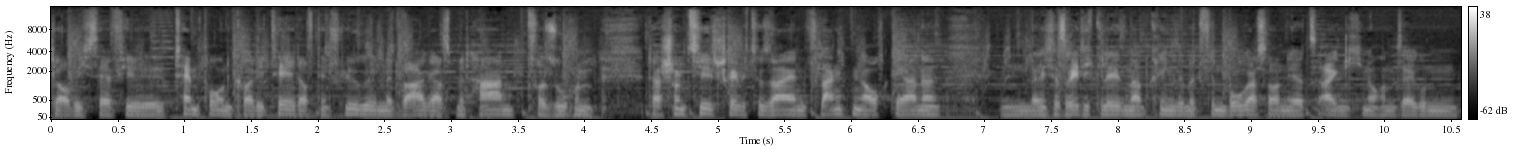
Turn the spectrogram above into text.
glaube ich, sehr viel Tempo und Qualität auf den Flügeln mit Vargas, mit Hahn. Versuchen da schon zielstrebig zu sein, flanken auch gerne. Wenn ich das richtig gelesen habe, kriegen sie mit Finn Bogerson jetzt eigentlich noch einen sehr guten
